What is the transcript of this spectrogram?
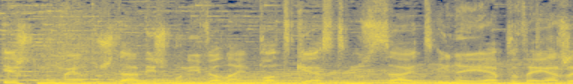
Este momento está disponível em podcast no site e na app da RGF.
